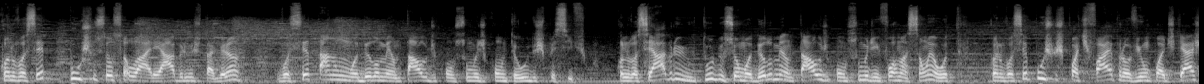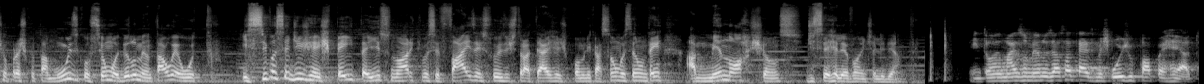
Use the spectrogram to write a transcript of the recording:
Quando você puxa o seu celular e abre o Instagram, você está num modelo mental de consumo de conteúdo específico. Quando você abre o YouTube, o seu modelo mental de consumo de informação é outro. Quando você puxa o Spotify para ouvir um podcast ou para escutar música, o seu modelo mental é outro. E se você desrespeita isso na hora que você faz as suas estratégias de comunicação, você não tem a menor chance de ser relevante ali dentro. Então é mais ou menos essa tese, mas hoje o papo é reto.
